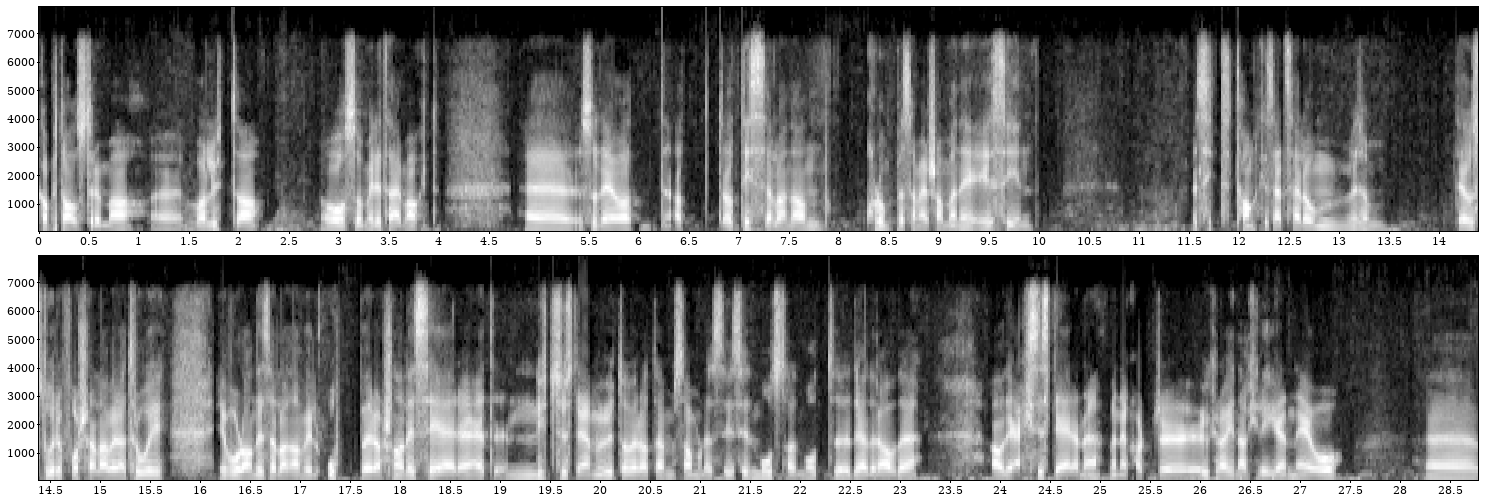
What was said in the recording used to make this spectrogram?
kapitalstrømmer, eh, valuta og også militærmakt. Eh, så det er jo at, at, at disse landene klumper seg mer sammen i, i sin, sitt tankesett, selv om liksom, det er jo store forskjeller vil jeg tro, i, i, hvordan disse landene vil operasjonalisere et nytt system, utover at de samles i sin motstand mot eh, deler av det av de eksisterende. Men det er klart, uh, Ukraina-krigen er jo uh,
